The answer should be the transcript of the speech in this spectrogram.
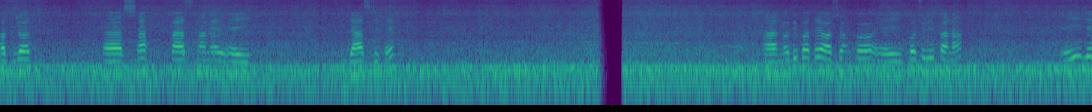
হজরত শাহ পাস নামের এই জাহাজটিতে। আর নদীপথে অসংখ্য এই কচুরি পানা। এই যে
